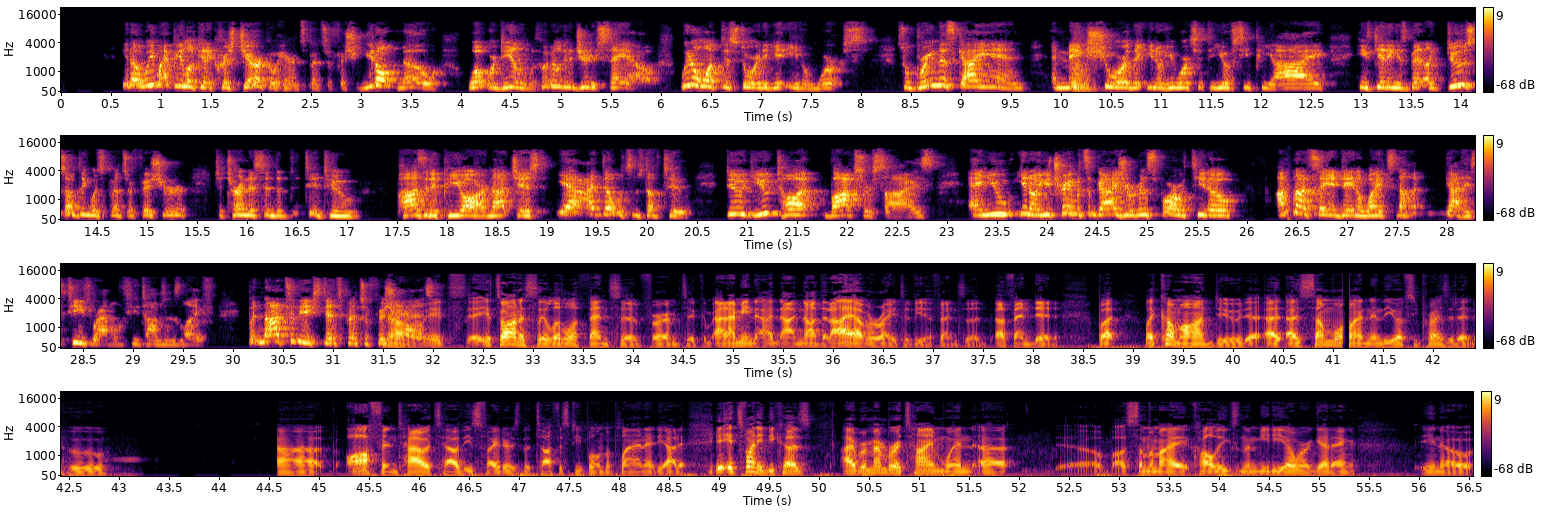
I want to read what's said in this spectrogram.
you know, we might be looking at Chris Jericho here and Spencer Fisher. You don't know what we're dealing with. We're looking at Junior Seau. We don't want this story to get even worse. So bring this guy in and make sure that you know he works at the UFCPI. He's getting his bet. Like do something with Spencer Fisher to turn this into into positive PR, not just, yeah, I dealt with some stuff too. Dude, you taught Boxercise and you, you know, you trained with some guys, you were going to spar with Tito. I'm not saying Dana White's not got his teeth rattled a few times in his life, but not to the extent Spencer Fisher no, has. it's it's honestly a little offensive for him to come. And I mean, I, I, not that I have a right to be offended, offended, but like, come on, dude. As, as someone in the UFC president who uh, often touts how these fighters are the toughest people on the planet. Yada. It, it's funny because I remember a time when uh, uh, some of my colleagues in the media were getting, you know,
